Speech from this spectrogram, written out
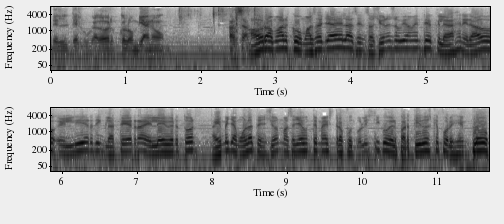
del, del jugador colombiano Ahora Marco, más allá de las sensaciones obviamente que le ha generado el líder de Inglaterra, el Everton, ahí me llamó la atención, más allá de un tema extrafutbolístico del partido, es que por ejemplo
